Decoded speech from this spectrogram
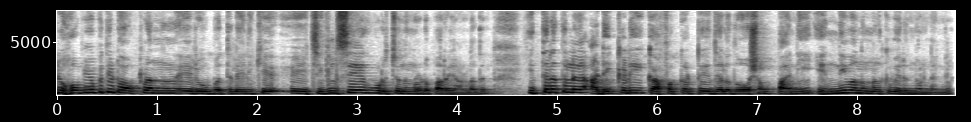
ഒരു ഹോമിയോപ്പതി ഡോക്ടർ എന്ന രൂപത്തിൽ എനിക്ക് ഈ ചികിത്സയെക്കുറിച്ച് നിങ്ങളോട് പറയാനുള്ളത്. ഇത്തരത്തിൽ അടിക്കടി കഫക്കെട്ട് ജലദോഷം പനി എന്നിവ നിങ്ങൾക്ക് വരുന്നുണ്ടെങ്കിൽ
